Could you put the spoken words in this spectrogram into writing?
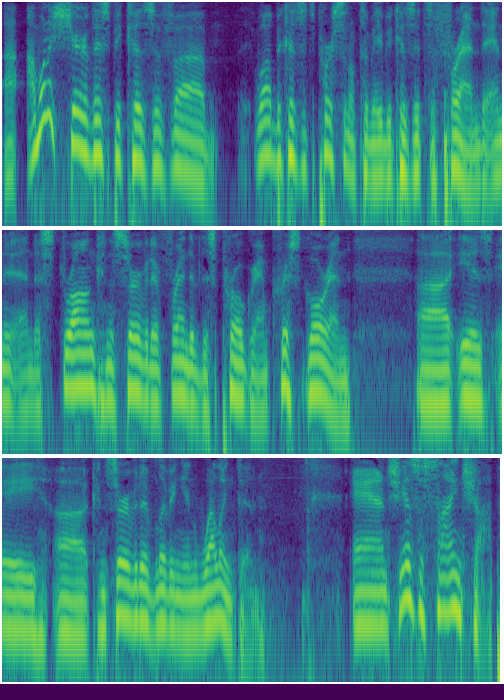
Uh, I want to share this because of uh, well, because it's personal to me, because it's a friend and and a strong conservative friend of this program. Chris Gorin uh, is a uh, conservative living in Wellington, and she has a sign shop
